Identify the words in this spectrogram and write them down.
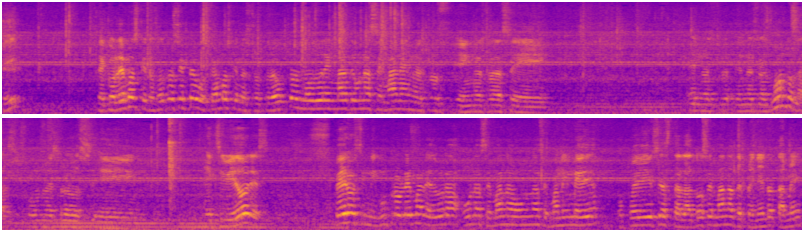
¿sí? Recordemos que nosotros siempre buscamos que nuestros productos no duren más de una semana en, nuestros, en, nuestras, eh, en, nuestras góndolas o nuestros eh, exhibidores. Pero sin ningún problema le dura una semana o una semana y media, o puede irse hasta las dos semanas, dependiendo también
